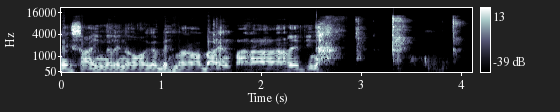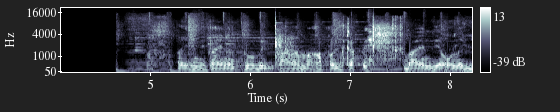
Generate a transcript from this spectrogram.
Nagsaing na rin ako kagabi mga kabayan para ready na. Painit tayo ng tubig para makapagkape. Bayan, hindi ako nag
